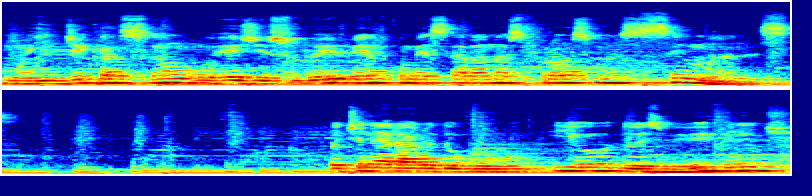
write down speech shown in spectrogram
uma indicação, o registro do evento começará nas próximas semanas. O itinerário do Google I.O. 2020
